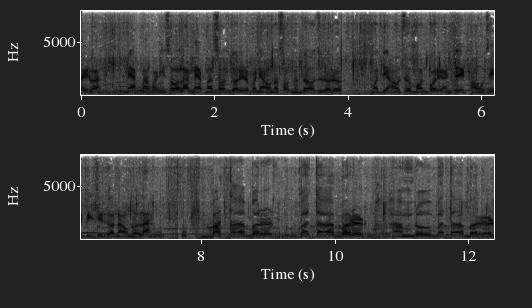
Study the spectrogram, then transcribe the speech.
साइडमा। म्यापमा पनि छ होला। म्यापमा सर्च गरेर पनि आउन सक्नुहुन्छ हजुरहरू। म देखाउँछु। मन पऱ्यो भने चाहिँ ठाउँ चाहिँ भिजिट गर्न आउनु होला। वातावरण वातावरण हाम्रो वातावरण।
